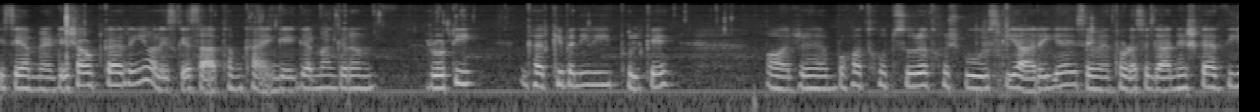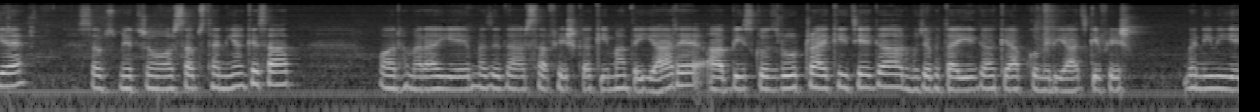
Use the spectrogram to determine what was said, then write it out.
इसे अब मैं डिश आउट कर रही हूँ और इसके साथ हम खाएँगे गर्मा गर्म रोटी, घर की बनी हुई फुलके। और बहुत खूबसूरत खुशबू इसकी आ रही है। इसे मैं थोड़ा सा गार्निश कर दिया है। सब्ज़ मिर्चों और सब्ज़ धनिया के साथ। और हमारा ये मज़ेदार सा फ़िश का कीमा तैयार है। आप भी इसको ज़रूर ट्राई कीजिएगा और मुझे बताइएगा कि आपको मेरी आज की फ़िश बनी हुई ये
